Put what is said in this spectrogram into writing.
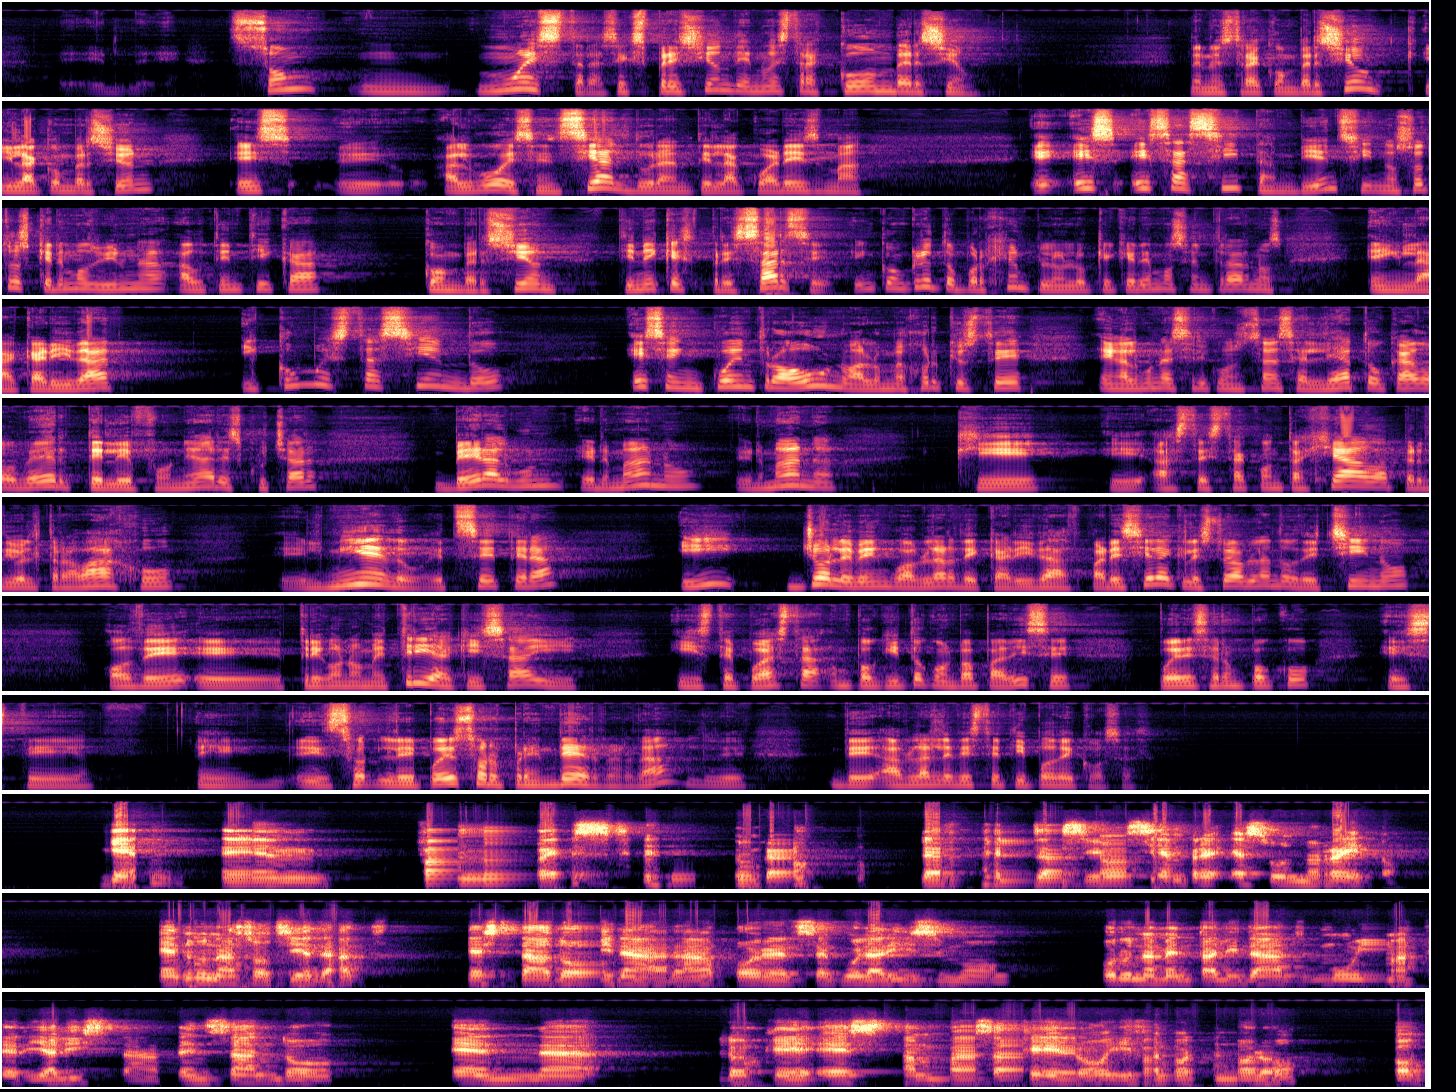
son mm, muestras, expresión de nuestra conversión, de nuestra conversión. Y la conversión es algo esencial durante la cuaresma. Es, es así también si nosotros queremos vivir una auténtica conversión tiene que expresarse en concreto, por ejemplo, en lo que queremos centrarnos en la caridad y cómo está siendo ese encuentro a uno, a lo mejor que usted en alguna circunstancia le ha tocado ver, telefonear, escuchar, ver a algún hermano, hermana que eh, hasta está contagiado, ha perdido el trabajo, el miedo, etc. Y yo le vengo a hablar de caridad. Pareciera que le estoy hablando de chino o de eh, trigonometría quizá y y te puede hasta un poquito, como el Papa dice, puede ser un poco, este, eh, le puede sorprender, ¿verdad? De, hablarle de este tipo de cosas. Bien, eh, es, la evangelización siempre es un reto en una sociedad que está dominada por el secularismo, por una mentalidad muy materialista, pensando en eh, lo que es tan pasajero y valorándolo,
